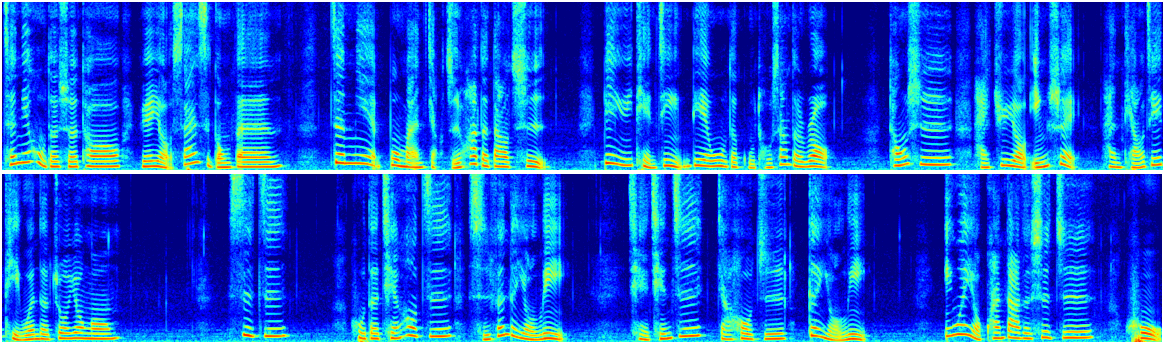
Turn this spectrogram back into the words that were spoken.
成年虎的舌头约有三十公分，正面布满角质化的倒刺，便于舔进猎物的骨头上的肉，同时还具有饮水和调节体温的作用哦。四肢，虎的前后肢十分的有力，且前肢较后肢更有力。因为有宽大的四肢，虎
